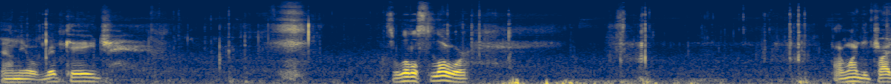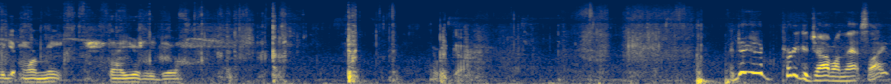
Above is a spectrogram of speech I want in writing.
Down the old rib cage. It's a little slower. I wanted to try to get more meat than I usually do. There we go. I did a pretty good job on that side.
